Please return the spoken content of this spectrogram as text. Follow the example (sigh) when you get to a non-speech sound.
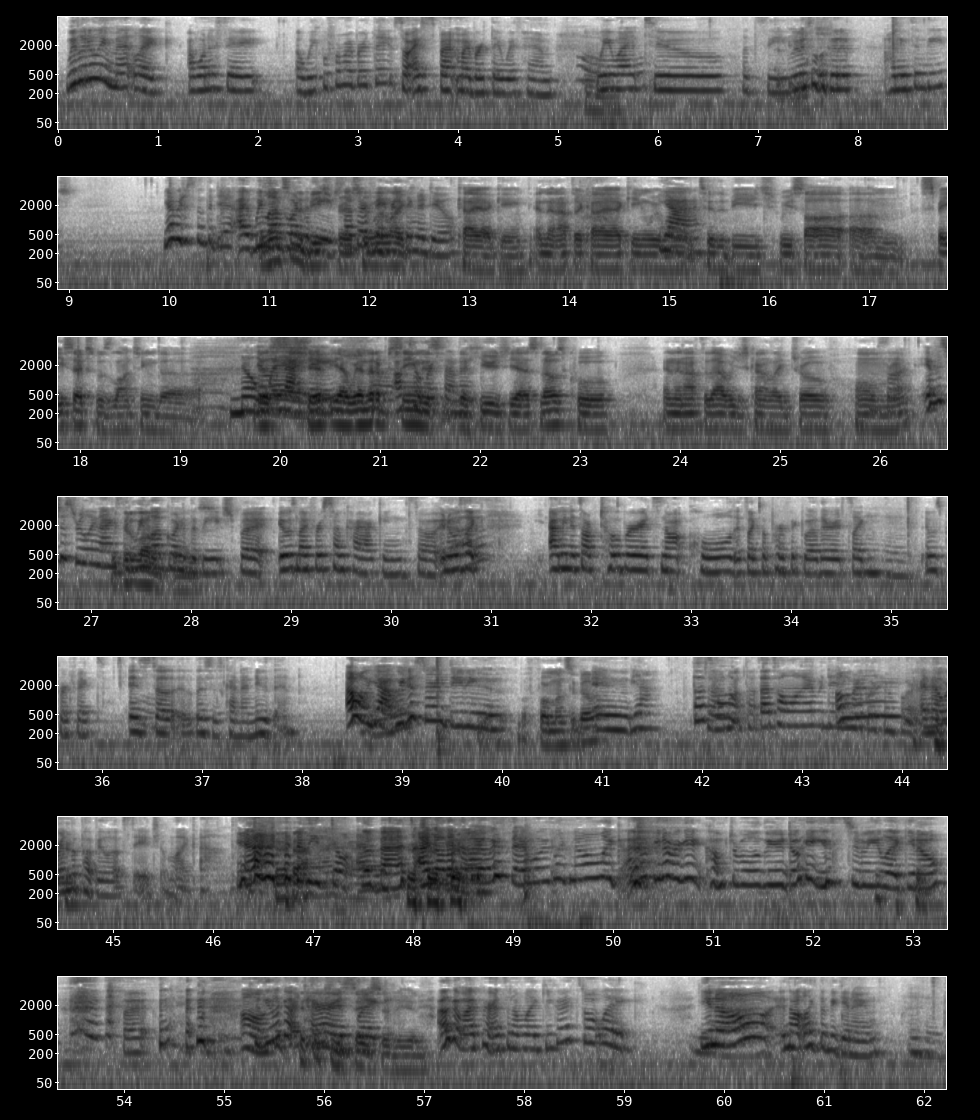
we literally met like, I want to say a week before my birthday. So I spent my birthday with him. We went to, let's see, we went to Laguna Huntington Beach. Yeah, we just spent the day. I, we, We love going to the the beach beach. That's our We went, favorite like, thing to do. kayaking and then after kayaking we Yeah. went to the beach we saw um, spacex was launching the, (gasps) No It the was ship yeah we ended up seeing this, the huge yeah so that was cool and then after that we just kind of like drove home So, right It was just really nice. We did Like, a we love of going to the beach, but it was my first time kayaking. So, and it was like, I mean, it's October. It's not cold. It's like the perfect weather. It's like, it was perfect. Is so this is kind of new then. Oh yeah, we just started dating, yeah. four months ago and yeah, That's So how not that- that's how long I've been dating Oh, my really? boyfriend for. I know we're in the puppy love stage. I'm like, "Ah, (laughs) yeah. please don't. the best. I know that's what I always say. I'm always like, no, like I hope you never get comfortable with me. Don't get used to me, like you know. But (laughs) (laughs) Oh, you look at it parents, like to be in. I look at my parents and I'm like, you guys don't like, you know, not like the beginning.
